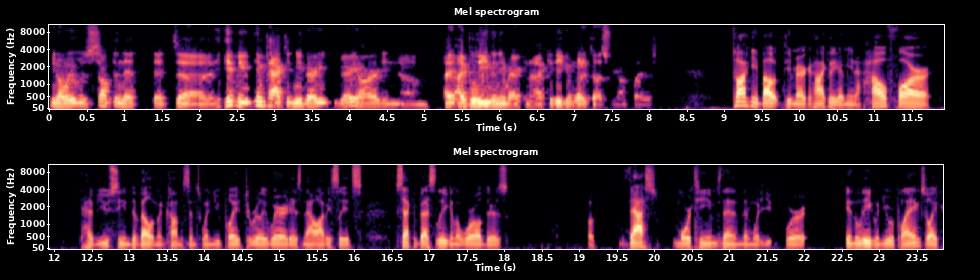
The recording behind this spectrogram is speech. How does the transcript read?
you know it was something that that uh, hit me, impacted me very very hard, and um, I, I believe in the American Hockey League and what it does for young players talking about the American Hockey League, I mean, how far have you seen development come since when you played to really where it is now? Obviously, it's second best league in the world. There's a vast more teams than than what you were in the league when you were playing. So, like,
